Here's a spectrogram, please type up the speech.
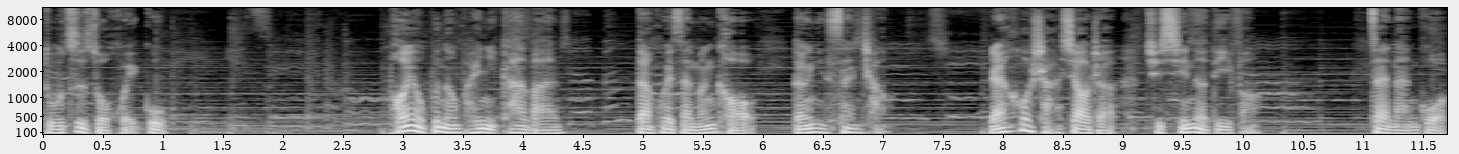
独自做回顾。朋友不能陪你看完，但会在门口等你散场。然后傻笑着去新的地方，再难过，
